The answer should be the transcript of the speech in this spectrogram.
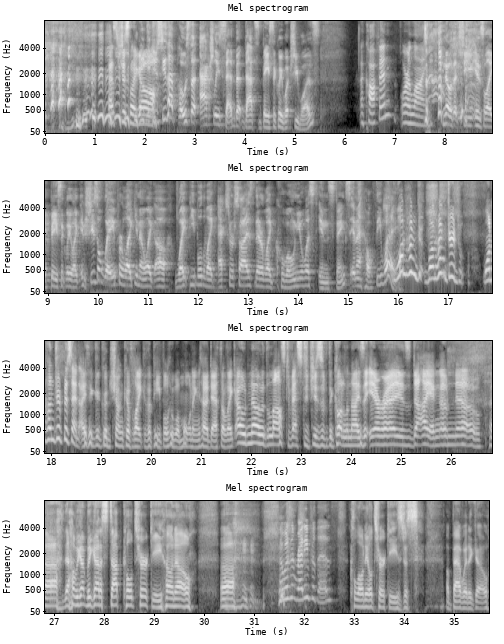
That's just like Wait, oh Did you see that post that actually said that that's basically what she was? A coffin or a line? no, that she is like basically like and she's a way for like you know like uh white people to like exercise their like colonialist instincts in a healthy way. 100 100 100% I think a good chunk of like the people who are mourning her death are like oh no the last vestiges of the colonizer era is dying oh no Uh, now we got we got to stop cold turkey. Oh no, uh, I wasn't ready for this. colonial turkey is just a bad way to go.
